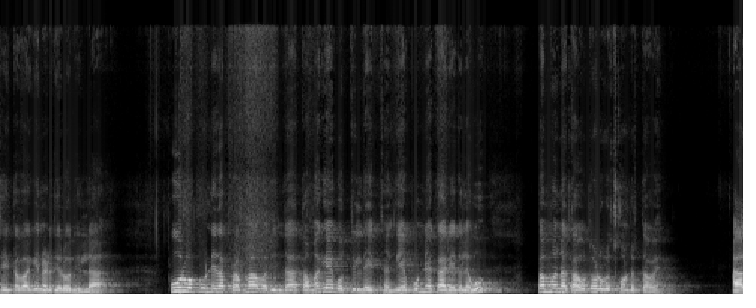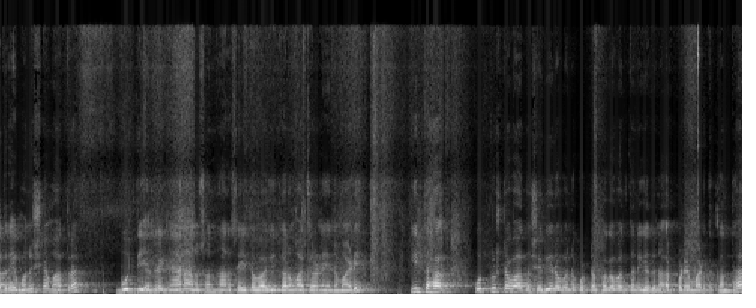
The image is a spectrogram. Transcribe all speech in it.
ಸಹಿತವಾಗಿ ನಡೆದಿರೋದಿಲ್ಲ. ಪೂರ್ವ ಪುಣ್ಯದ ಪ್ರಭಾವದಿಂದ ತಮಗೇ ಗೊತ್ತಿಲ್ಲದೆ ಇದ್ದಂಗೆ ಪುಣ್ಯ ಕಾರ್ಯದಲ್ಲವು ತಮ್ಮನ್ನು ತಾವು ತೊಡಗಿಸ್ಕೊಂಡಿರ್ತವೆ. ಆದರೆ ಮನುಷ್ಯ ಮಾತ್ರ ಬುದ್ಧಿ ಅಂದರೆ ಜ್ಞಾನ ಅನುಸಂಧಾನ ಸಹಿತವಾಗಿ ಕರ್ಮಾಚರಣೆಯನ್ನು ಮಾಡಿ ಇಂತಹ ಉತ್ಕೃಷ್ಟವಾದ ಶರೀರವನ್ನು ಕೊಟ್ಟ ಭಗವಂತನಿಗೆ ಅದನ್ನು ಅರ್ಪಣೆ ಮಾಡ್ತಕ್ಕಂತಹ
